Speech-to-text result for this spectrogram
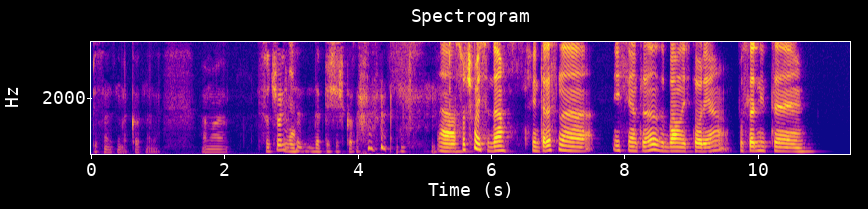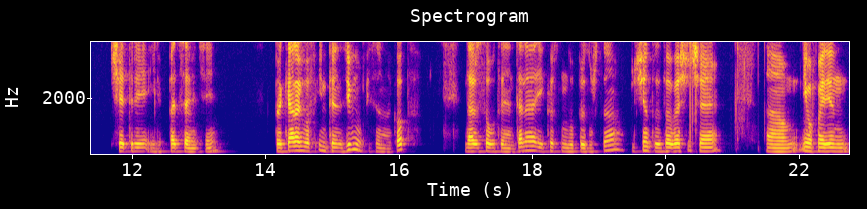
писането на код, нали? Ама, случва ли да. се да пишеш код? А, случва ми се, да. В интерес на истината, забавна история, последните 4 или 5 седмици прекарах в интензивно писане на код, даже събота и неделя и късно до през нощта. Причината за това беше, че а, имахме един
